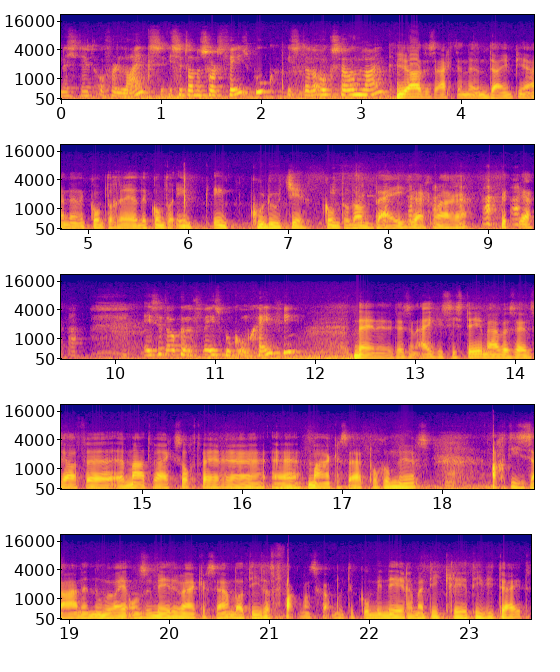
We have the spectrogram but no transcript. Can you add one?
En als je het hebt over likes, is het dan een soort Facebook? Is het dan ook zo'n like? Ja, het is echt een, een duimpje en dan komt er, er, komt er een, een kudoetje komt er dan bij, zeg maar. Hè. ja. Is het ook een Facebook omgeving? Nee, nee, het is een eigen systeem. Hè. We zijn zelf uh, maatwerk softwaremakers, uh, uh, programmeurs. Ja. Artisanen noemen wij onze medewerkers, hè, omdat die dat vakmanschap moeten combineren met die creativiteit.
